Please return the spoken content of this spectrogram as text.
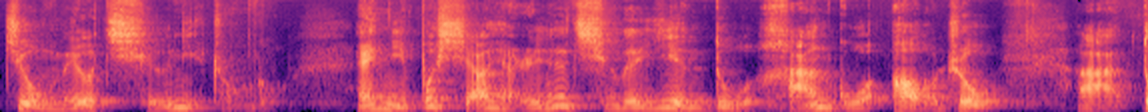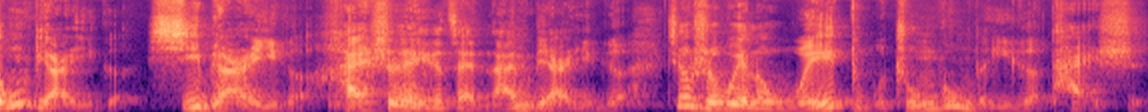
就没有请你中共。哎，你不想想，人家请的印度、韩国、澳洲啊，东边一个，西边一个，还是一个在南边一个，就是为了围堵中共的一个态势。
